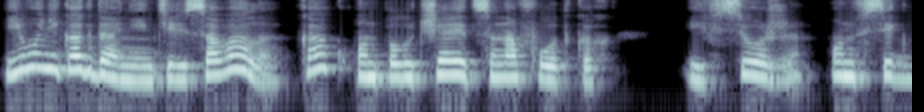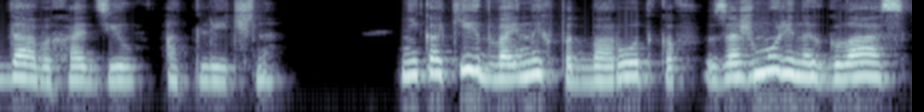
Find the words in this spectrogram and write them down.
Его никогда не интересовало, как он получается на фотках. И все же он всегда выходил отлично. Никаких двойных подбородков, зажмуренных глаз,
